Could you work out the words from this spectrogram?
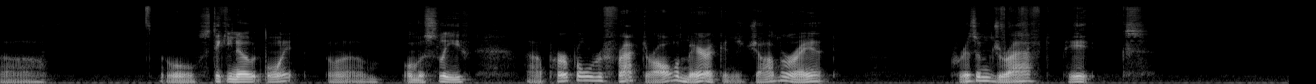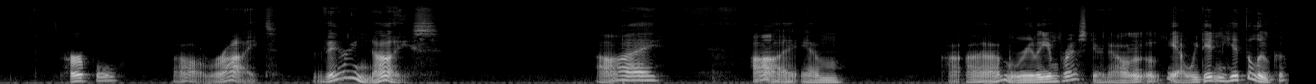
uh, little sticky note on it, um, on the sleeve. Uh, Purple Refractor, All-Americans, John Morant. Prizm Draft Picks. Purple all right. Very nice. I, I am, I, am really impressed here now. Yeah, we didn't hit the Luka.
